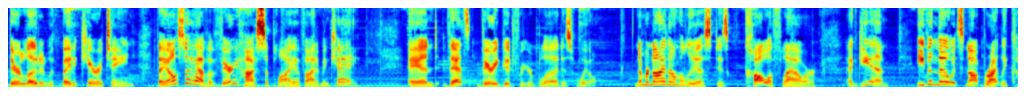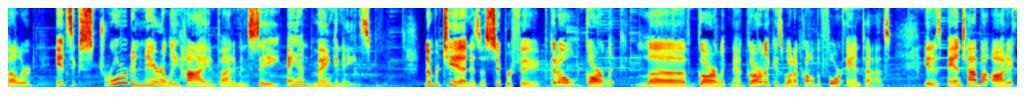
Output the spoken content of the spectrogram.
they're loaded with beta carotene. They also have a very high supply of vitamin K, and that's very good for your blood as well. Number nine on the list is cauliflower. Again, even though it's not brightly colored, it's extraordinarily high in vitamin C and manganese. Number 10 is a superfood, good old garlic. Love garlic. Now, garlic is what I call the four antis. It is antibiotic,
